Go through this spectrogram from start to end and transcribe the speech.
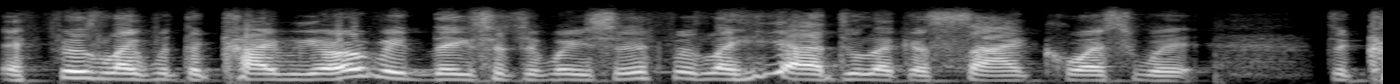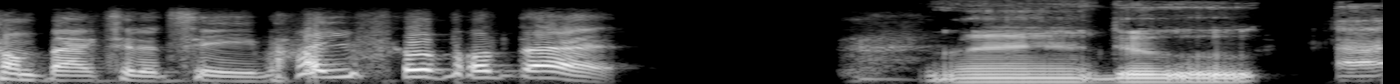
it feels like with the Kyrie Irving thing situation, it feels like he gotta do like a side quest with to come back to the team. How you feel about that? Man, dude, I,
